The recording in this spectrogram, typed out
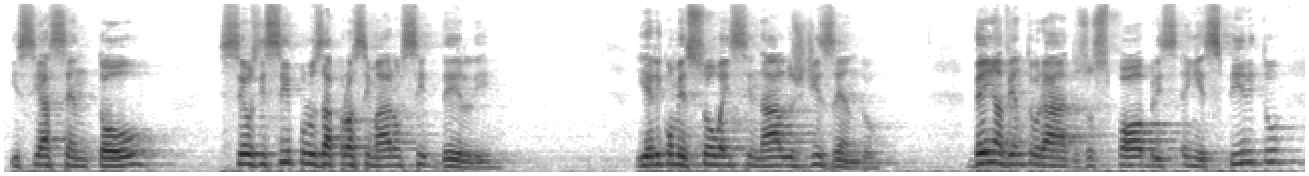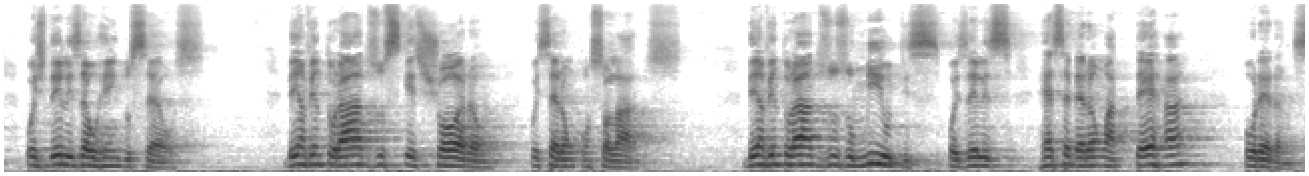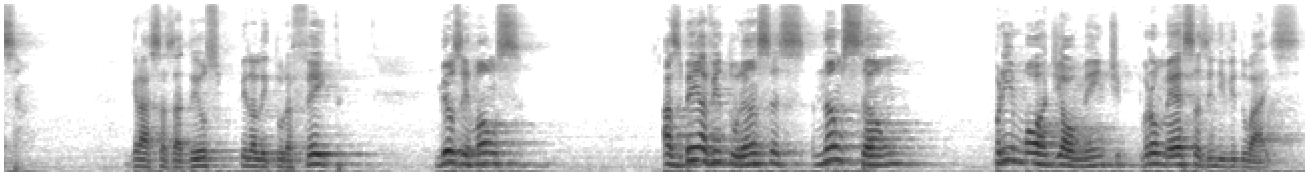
e se assentou. Seus discípulos aproximaram-se dele. E ele começou a ensiná-los, dizendo: Bem-aventurados os pobres em espírito, pois deles é o reino dos céus. Bem-aventurados os que choram, pois serão consolados. Bem-aventurados os humildes, pois eles receberão a terra por herança graças a Deus pela leitura feita. Meus irmãos, as bem-aventuranças não são primordialmente promessas individuais.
